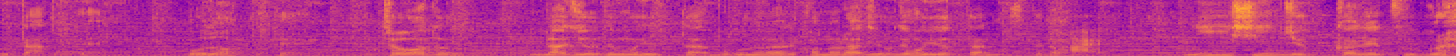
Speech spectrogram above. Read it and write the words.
歌って踊ってちょうどラジオでも言った僕のラこのラジオでも言ったんですけど、はい。妊娠10ヶ月ぐらい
